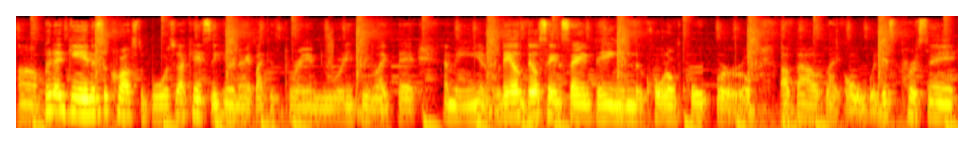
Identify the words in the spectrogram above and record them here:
Um, but again, it's across the board, so I can't sit here and act like it's brand new or anything like that. I mean, you know, they'll they'll say the same thing in the quote unquote world about like, oh, well, this person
